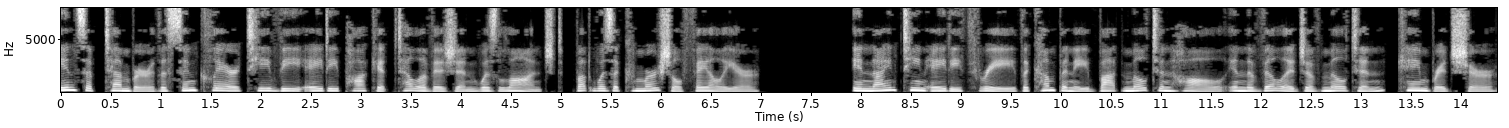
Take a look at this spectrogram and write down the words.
In September the Sinclair TV-80 Pocket television was launched, but was a commercial failure. In 1983 the company bought Milton Hall in the village of Milton, Cambridgeshire,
